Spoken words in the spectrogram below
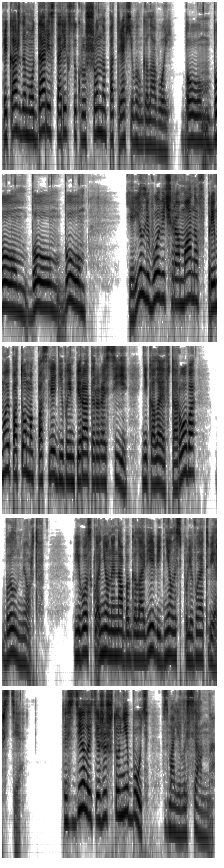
При каждом ударе старик сокрушенно потряхивал головой. Бум, бум, бум, бум. Кирилл Львович Романов, прямой потомок последнего императора России Николая II, был мертв. В его склоненной на бок голове виднелось пулевое отверстие. «Да сделайте же что-нибудь!» — взмолилась Анна.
